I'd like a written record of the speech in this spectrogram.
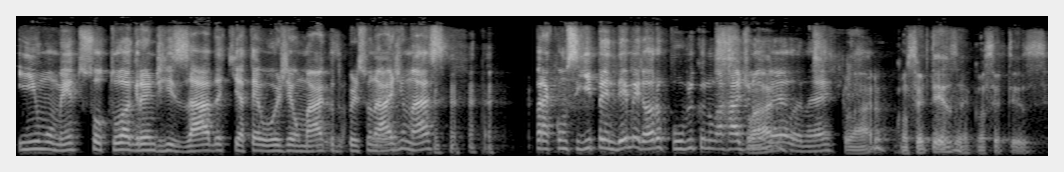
e em um momento soltou a grande risada, que até hoje é o marco do personagem, mas para conseguir prender melhor o público numa rádio novela, claro, né? Claro, com certeza, com certeza.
